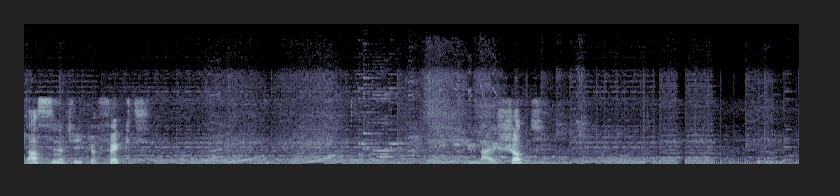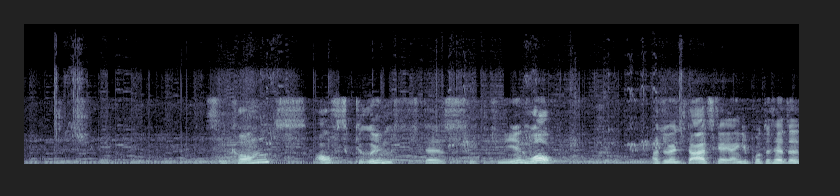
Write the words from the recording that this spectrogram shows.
Das ist natürlich perfekt. Nice Shot. Sie kommt aufs Grün müsste das funktionieren. Wow. Also wenn sie da jetzt gleich eingeputtet hätte,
